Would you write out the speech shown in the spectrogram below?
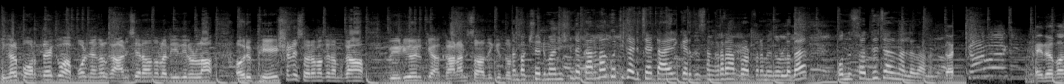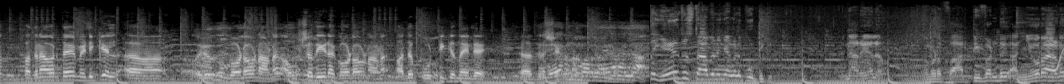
നിങ്ങൾ പുറത്തേക്ക് അപ്പോൾ ഞങ്ങൾ കാണിച്ചു തരാമെന്നുള്ള രീതിയിലുള്ള ഒരു ഭീഷണി സ്വരമൊക്കെ നമുക്ക് ആ വീഡിയോയിൽ കാണാൻ സാധിക്കുന്നുണ്ട് പക്ഷെ ഒരു മനുഷ്യന്റെ കർണാക്കുറ്റി കടിച്ചായിട്ടായിരിക്കരുത് സംഘടനാ പ്രവർത്തനം എന്നുള്ളത്. ഒന്ന് ശ്രദ്ധിച്ചാൽ നല്ലതാണ്. ഇത് പത്തനാപുരത്തെ മെഡിക്കൽ ഒരു ഗോഡൗൺ ആണ് ഔഷധിയുടെ ഗോഡൗൺ ആണ് അത് പൂട്ടിക്കുന്നതിന്റെ ദൃശ്യങ്ങൾ ഏത് സ്ഥാപനം ഞങ്ങൾ പൂട്ടിക്കും? പിന്നെ അറിയാലോ? നമ്മുടെ പാർട്ടി ഫണ്ട് അഞ്ഞൂറാണ്.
